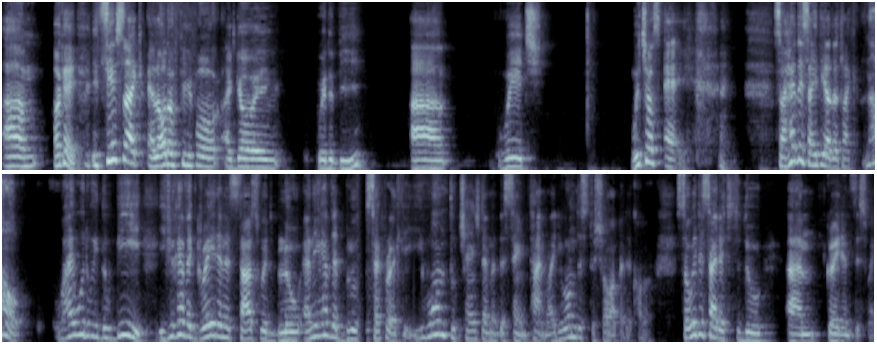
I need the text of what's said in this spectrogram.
Um, okay, it seems like a lot of people are going with a B, uh, which we chose A. so I had this idea that like, no, why would we do B? If you have a gradient it starts with blue and you have that blue separately, you want to change them at the same time, right? You want this to show up at the color. So we decided to do um, gradients this way.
